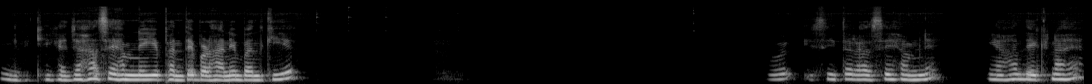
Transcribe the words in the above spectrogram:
ये देखिएगा, जहाँ से हमने ये फंदे बढ़ाने बंद किए, और इसी तरह से हमने यहाँ देखना है।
